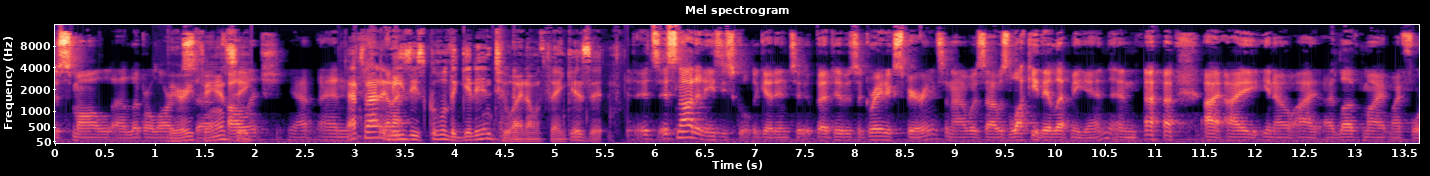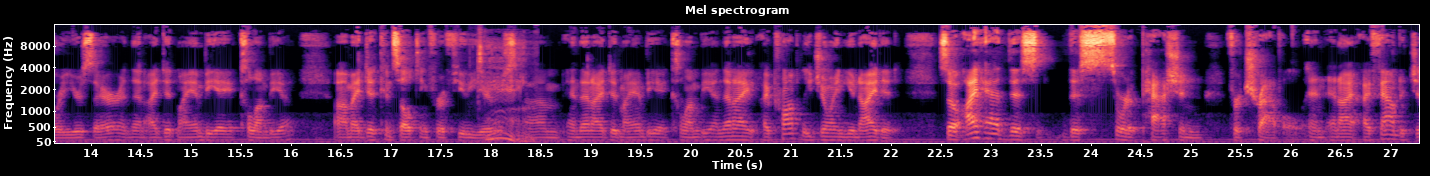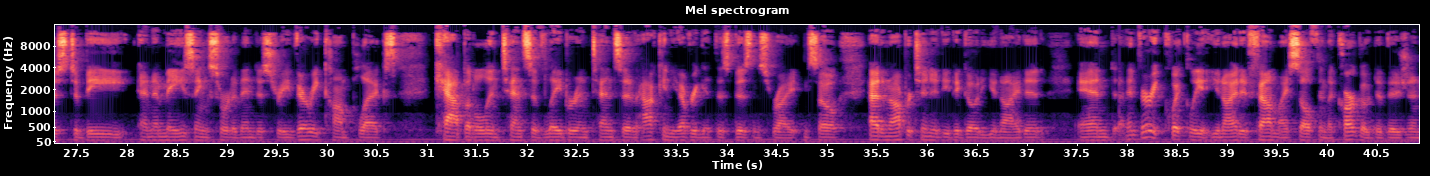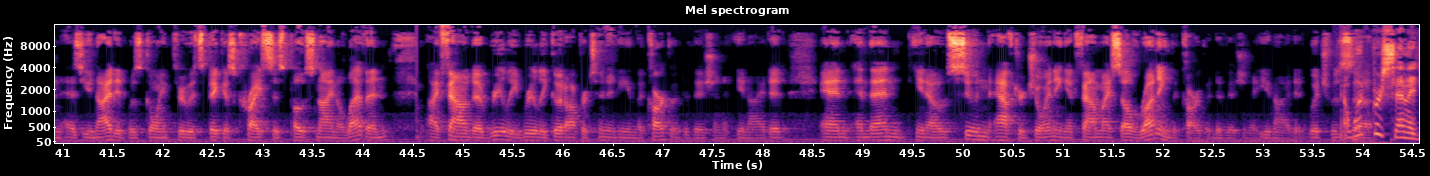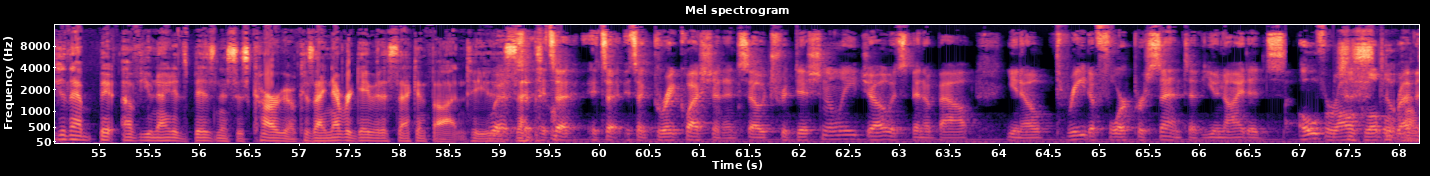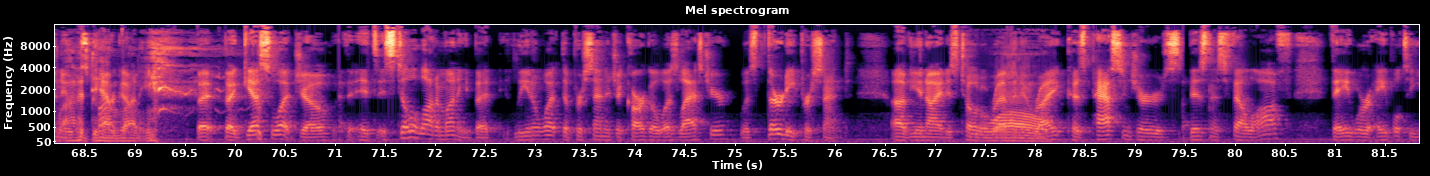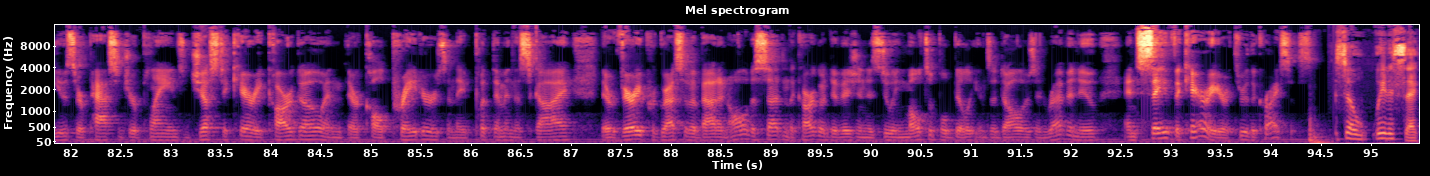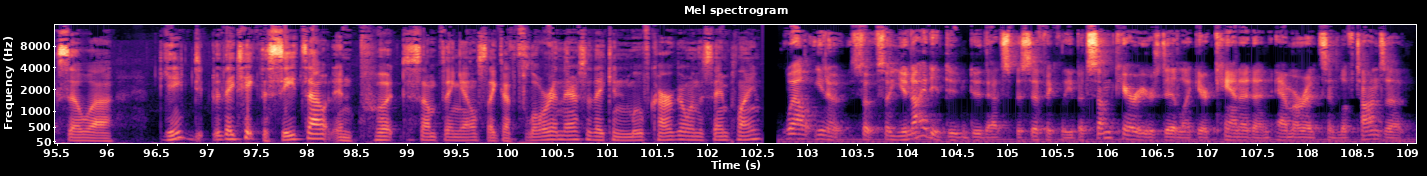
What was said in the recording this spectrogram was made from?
a small uh, liberal arts fancy. college. Yeah, and That's not an I- easy school to get into, I don't think, is it? it's it's not an easy school to get into, but it was a great experience, and I was I was lucky they let me in, and I, I you know I, I loved my my four years there, and then I did my MBA at Columbia. Um, I did consulting for a few years, um, and then I did my MBA at Columbia, and then I, I promptly joined United. So I had this this sort of passion for travel, and and I, I found it just to be an amazing sort of industry, very complex, capital intensive, labor intensive. How can you ever get this business right? And so had an opportunity to go to United and and very quickly at United found myself in the cargo division as United was going through its biggest crisis post 9/11 I found a really really good opportunity in the cargo division at United and and then you know soon after joining it found myself running the cargo division at United which was Now, what uh, percentage of that bit of United's business is cargo? Because I never gave it a second thought until you Well, just it's, said a, it's a it's a it's a great question, and so traditionally, Joe, it's been about you know three to four percent of United's overall is global revenue a lot of damn money. but but guess what, Joe? It's, it's still a lot of money, but you know what the percentage of cargo was last year was thirty percent of United's total Whoa. revenue, right? Because passengers' business fell off. They were able to use their passenger planes just to carry cargo, and they're called preighters, and they put them in the sky. They're very progressive about it. And all of a sudden, the cargo division is doing multiple billions of dollars in revenue and saved the carrier through the crisis. So wait a sec. So uh, do they take the seats out and put something else like a floor in there so they can move cargo in the same plane? Well, you know, so so United didn't do that specifically, but some carriers did, like Air Canada and Emirates and Lufthansa.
